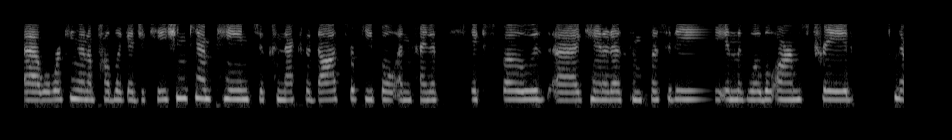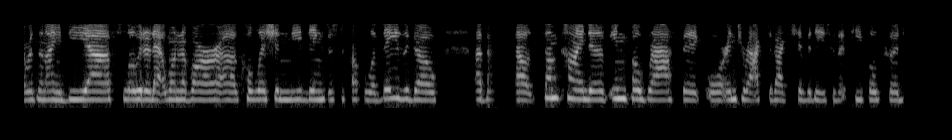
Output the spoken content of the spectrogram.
Uh, we're working on a public education campaign to connect the dots for people and kind of expose uh, Canada's complicity in the global arms trade. There was an idea floated at one of our uh, coalition meetings just a couple of days ago about some kind of infographic or interactive activity so that people could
